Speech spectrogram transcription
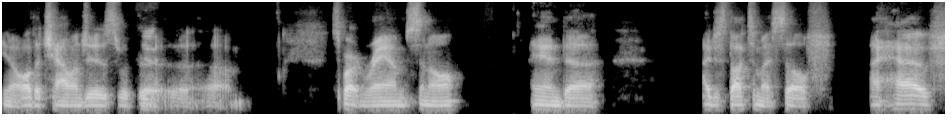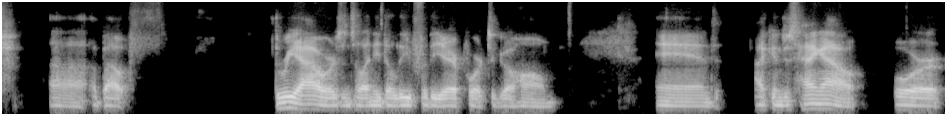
you know, all the challenges with the Yeah. uh, um, Spartan Rams and all, and uh, I just thought to myself, I have uh, about three hours until I need to leave for the airport to go home, and I can just hang out. Or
